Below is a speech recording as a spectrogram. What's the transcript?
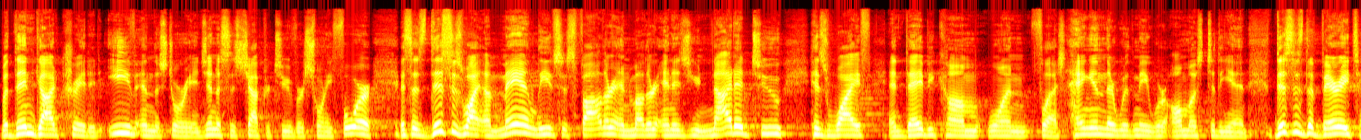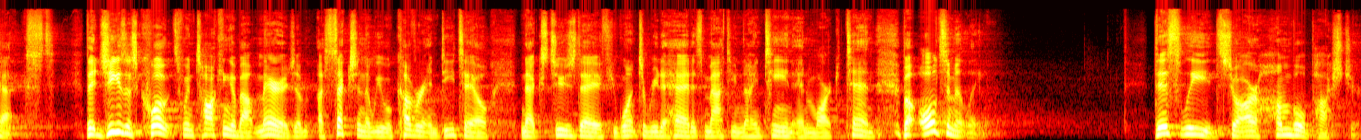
But then God created Eve in the story. In Genesis chapter 2, verse 24, it says, This is why a man leaves his father and mother and is united to his wife, and they become one flesh. Hang in there with me, we're almost to the end. This is the very text that Jesus quotes when talking about marriage, a, a section that we will cover in detail next Tuesday. If you want to read ahead, it's Matthew 19 and Mark 10. But ultimately, this leads to our humble posture.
